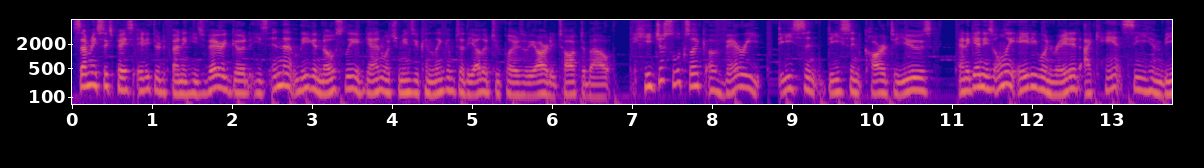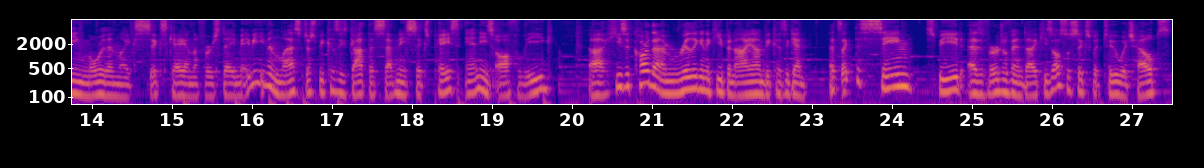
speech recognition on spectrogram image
76 pace, 83 defending. He's very good. He's in that Liga NOS league again, which means you can link him to the other two players we already talked about. He just looks like a very decent, decent card to use. And again, he's only 81 rated. I can't see him being more than like 6k on the first day, maybe even less just because he's got the 76 pace and he's off league. Uh, he's a card that I'm really going to keep an eye on because again, that's like the same speed as Virgil van Dijk. He's also 6 foot 2, which helps.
